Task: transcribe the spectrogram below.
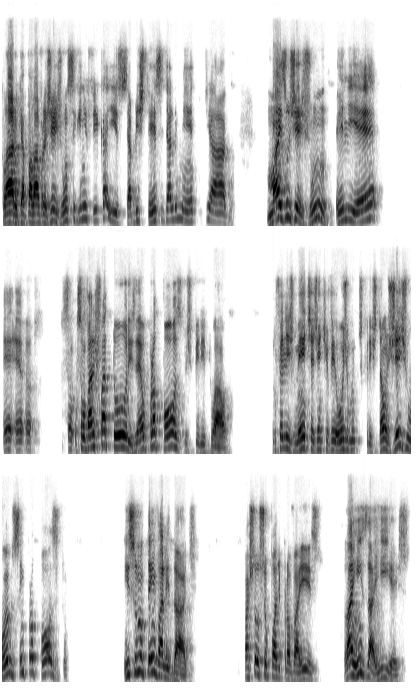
Claro que a palavra jejum significa isso, se abster-se de alimento, de água. Mas o jejum, ele é, é, é são, são vários fatores, é o propósito espiritual. Infelizmente, a gente vê hoje muitos cristãos jejuando sem propósito. Isso não tem validade. Pastor, o senhor pode provar isso? Lá em Isaías,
